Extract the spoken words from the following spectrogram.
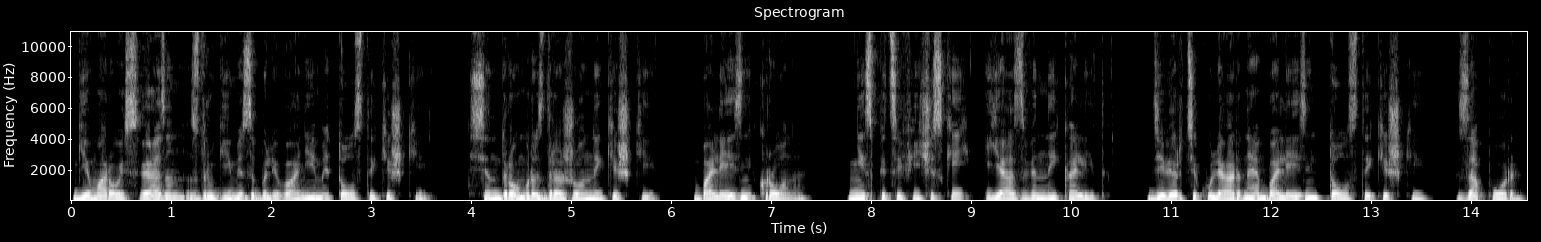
Геморрой связан с другими заболеваниями толстой кишки. Синдром раздраженной кишки. Болезнь Крона. Неспецифический язвенный колит. Дивертикулярная болезнь толстой кишки. Запоры.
